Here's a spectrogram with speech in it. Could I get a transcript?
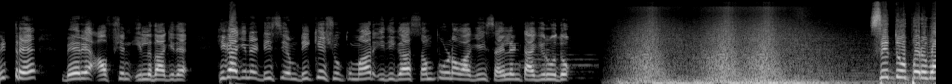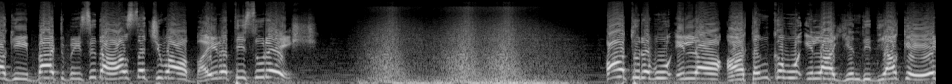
ಬಿಟ್ಟರೆ ಬೇರೆ ಆಪ್ಷನ್ ಇಲ್ಲದಾಗಿದೆ. ಹೀಗಾಗಿನೇ D C M D K Shivakumar ಇದೀಗ ಸಂಪೂರ್ಣವಾಗಿ ಸೈಲೆಂಟ್ ಆಗಿರುವುದು. ಸಿದ್ದು ಪರವಾಗಿ ಬ್ಯಾಟ್ ಬೀಸಿದ ಸಚಿವ ಭೈರತಿ ಸುರೇಶ್. ಆತುರವೂ ಇಲ್ಲ, ಆತಂಕವೂ ಇಲ್ಲ ಎಂದಿದ್ಯಾಕೆ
